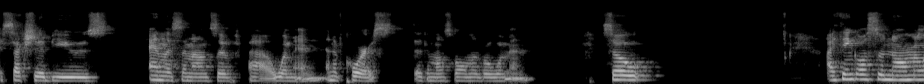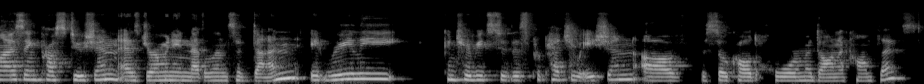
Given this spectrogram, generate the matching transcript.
sexually abuse endless amounts of uh, women. And of course, they're the most vulnerable women. So, I think also normalizing prostitution, as Germany and Netherlands have done, it really contributes to this perpetuation of the so-called whore madonna complex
